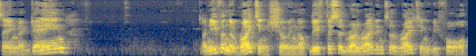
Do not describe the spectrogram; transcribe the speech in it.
Same again. And even the writing showing up. This, this had run right into the writing before,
